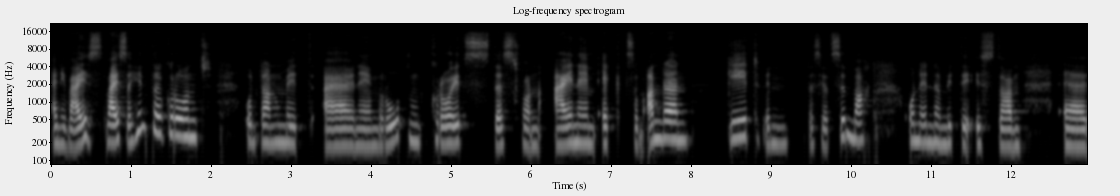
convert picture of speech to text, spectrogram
eine weiß weißer Hintergrund und dann mit einem roten Kreuz, das von einem Eck zum anderen geht, wenn das jetzt Sinn macht. Und in der Mitte ist dann, äh,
